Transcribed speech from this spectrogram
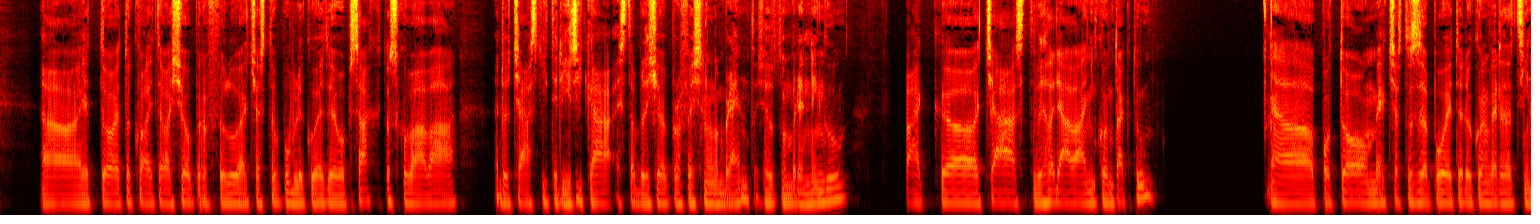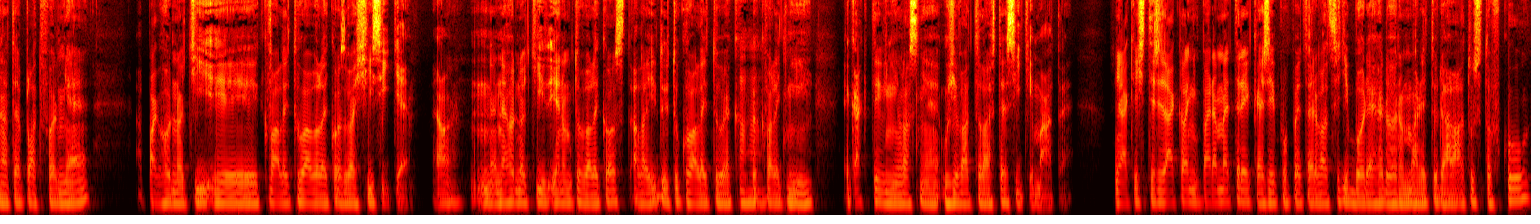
Je to, je to kvalita vašeho profilu, jak často publikujete obsah, to schovává do částí, který říká Establish your professional brand, takže to tom brandingu pak eh, část vyhledávání kontaktů, potom jak často se zapojujete do konverzací na té platformě a pak hodnotí i kvalitu a velikost vaší sítě. Jo? Nehodnotí jenom tu velikost, ale i tu kvalitu, jak uh-huh. kvalitní, jak aktivní vlastně uživatelé v té síti máte. Nějaké čtyři základní parametry, každý po 25 bodech dohromady to dává tu stovku.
